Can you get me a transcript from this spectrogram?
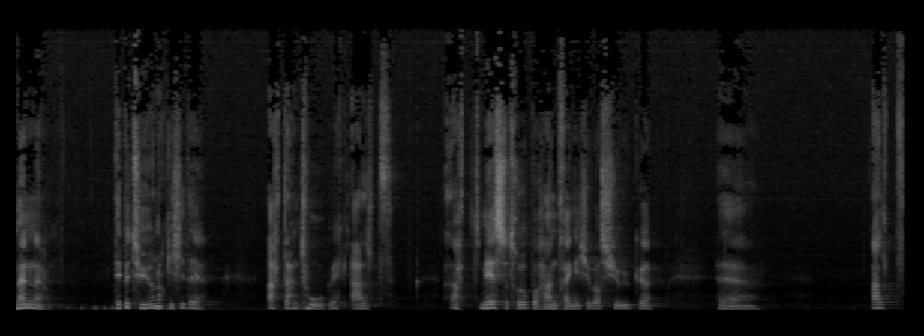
men eh, det betyr nok ikke det at han tok vekk alt. At vi som tror på han, trenger ikke være syke. Eh, alt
